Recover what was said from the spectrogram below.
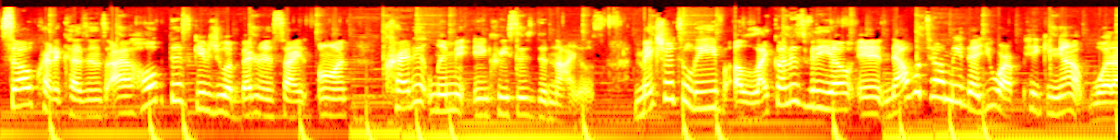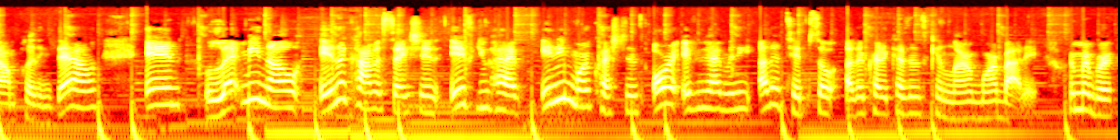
So, credit cousins, I hope this gives you a better insight on credit limit increases denials. Make sure to leave a like on this video and that will tell me that you are picking up what I'm putting down and let me know in the comment section if you have any more questions or if you have any other tips so other credit cousins can learn more about it. Remember,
